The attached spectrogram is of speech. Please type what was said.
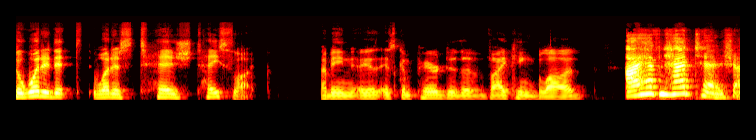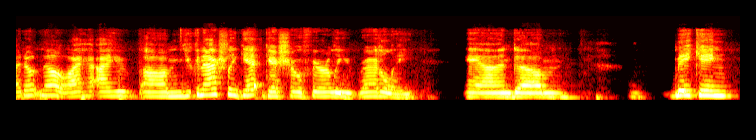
So what did it what does Tej taste like? I mean, as compared to the Viking blood. I haven't had Tej. I don't know. I, I um, you can actually get Gesho fairly readily, and um, making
